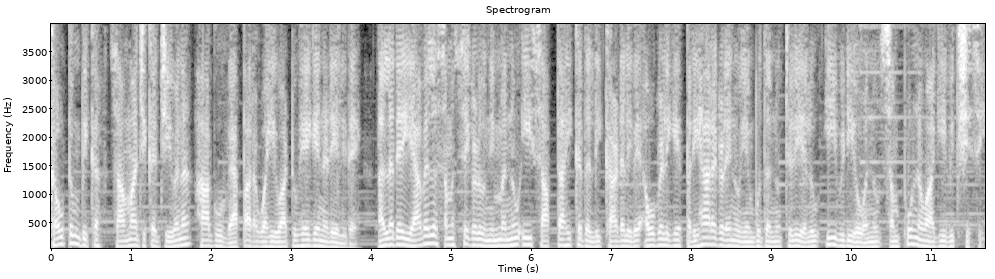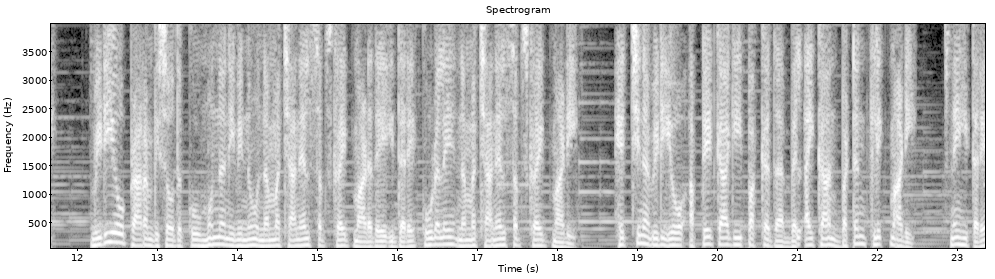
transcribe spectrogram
ಕೌಟುಂಬಿಕ, ಸಾಮಾಜಿಕ ಜೀವನ ಹಾಗೂ ವ್ಯಾಪಾರ ವಹಿವಾಟು ಹೇಗೆ ನಡೆಯಲಿದೆ? ಅಲ್ಲದೆ ಯಾವೆಲ್ಲ ಸಮಸ್ಯೆಗಳು ನಿಮ್ಮನ್ನು ಈ ಸಾಪ್ತಾಹಿಕದಲ್ಲಿ ಕಾಡಲಿವೆ, ಅವುಗಳಿಗೆ ಪರಿಹಾರಗಳೇನು ಎಂಬುದನ್ನು ತಿಳಿಯಲು ಈ ವಿಡಿಯೋವನ್ನು ಸಂಪೂರ್ಣವಾಗಿ ವೀಕ್ಷಿಸಿ. ವಿಡಿಯೋ ಪ್ರಾರಂಭಿಸೋದಕ್ಕೂ ಮುನ್ನ ನೀವಿನ್ನೂ ನಮ್ಮ ಚಾನೆಲ್ ಸಬ್ಸ್ಕ್ರೈಬ್ ಮಾಡದೇ ಇದ್ದರೆ ಕೂಡಲೇ ನಮ್ಮ ಚಾನೆಲ್ ಸಬ್ಸ್ಕ್ರೈಬ್ ಮಾಡಿ. ಹೆಚ್ಚಿನ ವಿಡಿಯೋ ಅಪ್ಡೇಟ್ಗಾಗಿ ಪಕ್ಕದ ಬೆಲ್ ಐಕಾನ್ ಬಟನ್ ಕ್ಲಿಕ್ ಮಾಡಿ. ಸ್ನೇಹಿತರೆ,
